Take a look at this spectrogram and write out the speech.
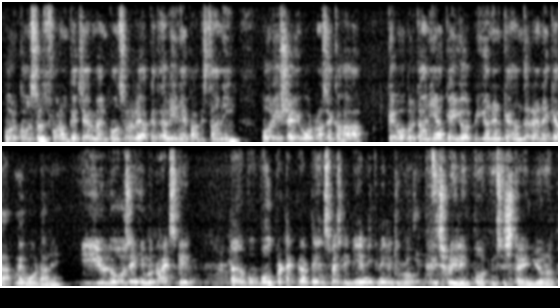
اور کونسل فورم کے چیئرمین کونسل لیاقت علی نے پاکستانی اور ایشیائی ووٹروں سے کہا کہ وہ برطانیہ کے یورپی یونین کے اندر رہنے کے حق میں ووٹ ڈالیں۔ Uh, وہ بہت پروٹیکٹ کرتے ہیں specially B M E community کو It's really important to stay in Europe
